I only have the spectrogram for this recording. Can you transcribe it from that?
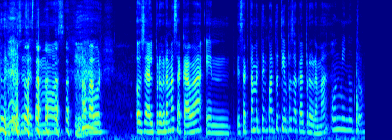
Entonces estamos a favor. O sea, el programa se acaba en exactamente en cuánto tiempo saca el programa? Un minuto.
